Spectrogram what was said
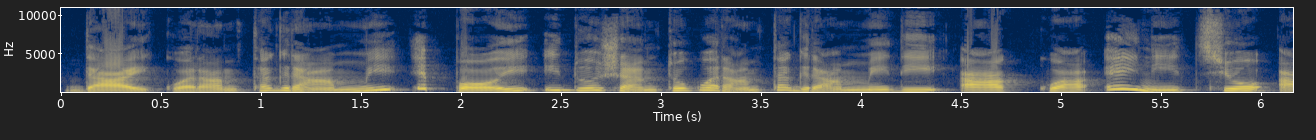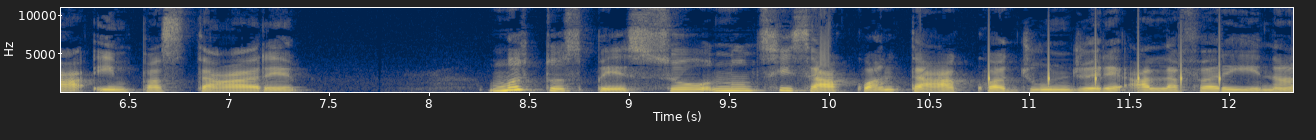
dai 40 g e poi i 240 g di acqua e inizio a impastare. Molto spesso non si sa quanta acqua aggiungere alla farina,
